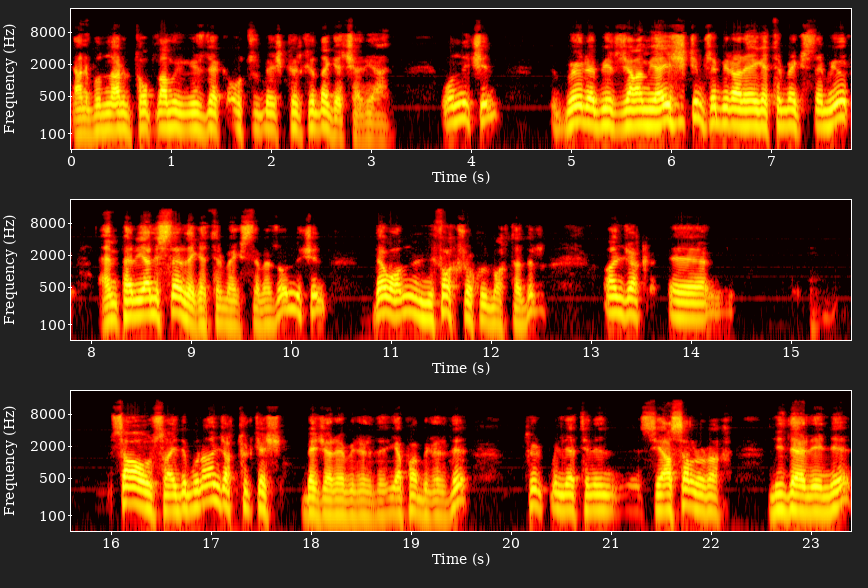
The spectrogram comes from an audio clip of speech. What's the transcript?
Yani bunların toplamı yüzde 35-40'ı da geçer yani. Onun için böyle bir camiayı hiç kimse bir araya getirmek istemiyor. Emperyalistler de getirmek istemez. Onun için devamlı nifak sokulmaktadır. Ancak e, sağ olsaydı bunu ancak Türkeş becerebilirdi, yapabilirdi. Türk milletinin siyasal olarak liderliğini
